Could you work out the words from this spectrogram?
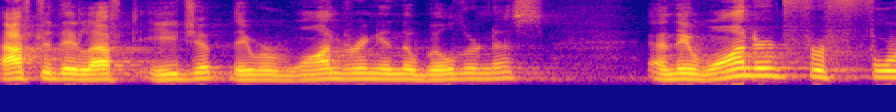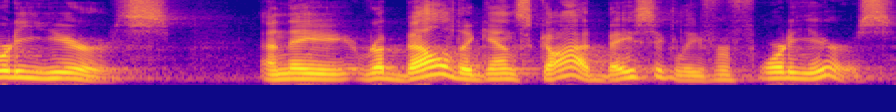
After they left Egypt, they were wandering in the wilderness, and they wandered for 40 years. And they rebelled against God basically for 40 years.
